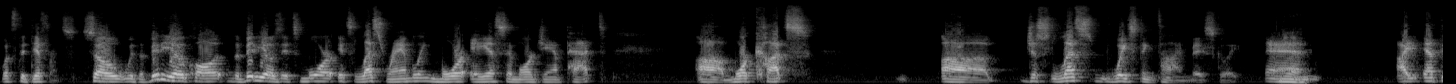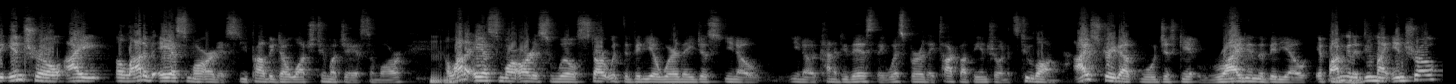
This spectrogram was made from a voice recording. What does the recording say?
What's the difference? So with the video call the videos it's more it's less rambling more asmr jam packed uh, more cuts uh, just less wasting time basically. And I at the intro, I a lot of ASMR artists. You probably don't watch too much ASMR. Mhm. A lot of ASMR artists will start with the video where they just you know you know kind of do this. They whisper, they talk about the intro, and it's too long. I straight up will just get right in the video. If I'm going to do my intro,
